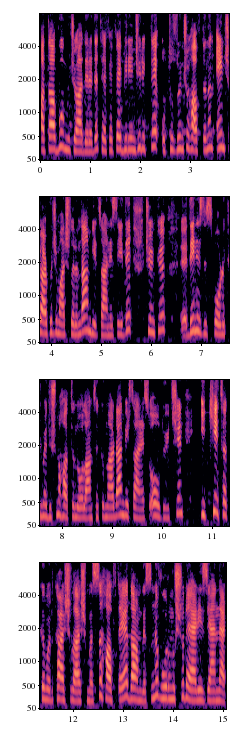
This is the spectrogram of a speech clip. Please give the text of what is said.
Hatta bu mücadelede TFF 1. Lig'de 30. haftanın en çarpıcı maçlarından bir tanesiydi. Çünkü e, Denizli Spor'la küme düşme hattında olan takımlardan bir tanesi olduğu için iki takımın karşılaşması haftaya damgasını vurmuştu değerli izleyenler.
